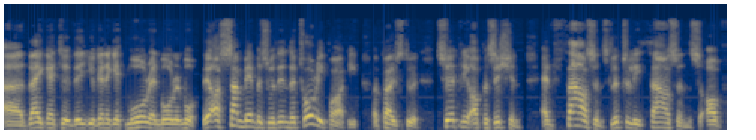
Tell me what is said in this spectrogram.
uh, they get to they, you're going to get more and more and more. There are some members within the Tory party opposed to it, certainly opposition, and thousands, literally thousands of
